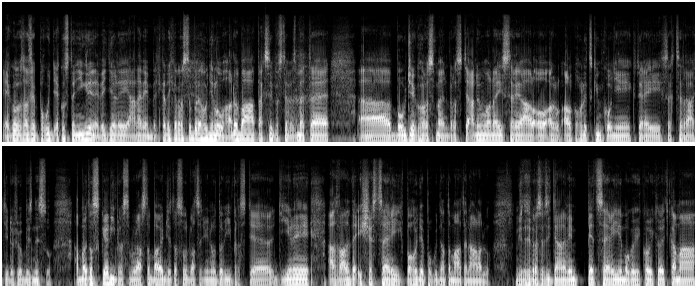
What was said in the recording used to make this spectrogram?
jako, samozřejmě, pokud jako jste nikdy neviděli, já nevím, teďka, teďka prostě bude hodně dlouhá doba, tak si prostě vezmete uh, Bojack Horseman, prostě animovaný seriál o al- alkoholickém koni, který se chce vrátit do show businessu. A bude to skvělý, prostě bude vás to bavit, že to jsou 20 minutový prostě díly a zvládnete i 6 sérií v pohodě, pokud na to máte náladu. Můžete si prostě vzít, já nevím, 5 sérií nebo kolik teďka má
